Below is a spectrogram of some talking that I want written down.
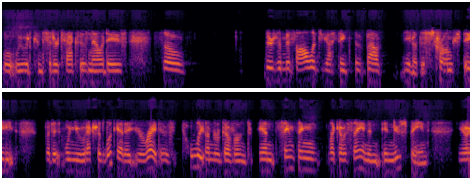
what we would consider taxes nowadays. So there's a mythology, I think, about you know the strong state, but it, when you actually look at it, you're right. It was totally undergoverned, and same thing, like I was saying in, in New Spain. You know,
